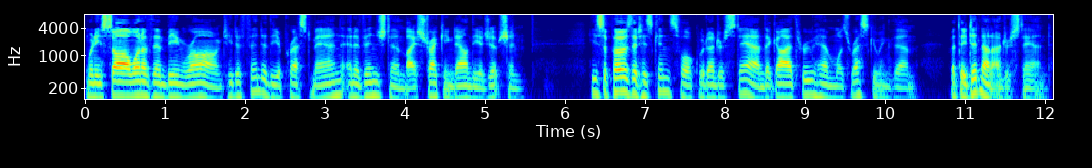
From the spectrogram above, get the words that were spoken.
When he saw one of them being wronged, he defended the oppressed man and avenged him by striking down the Egyptian. He supposed that his kinsfolk would understand that God through him was rescuing them, but they did not understand.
